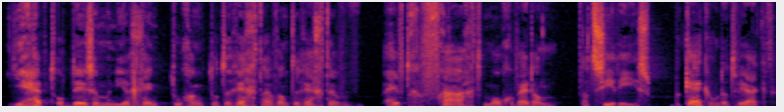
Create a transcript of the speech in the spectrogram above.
je hebt op deze manier geen toegang tot de rechter, want de rechter heeft gevraagd, mogen wij dan dat Syrië bekijken hoe dat werkt?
